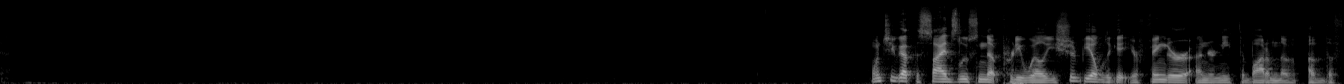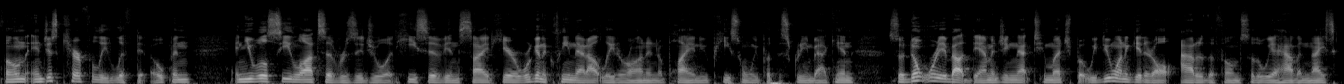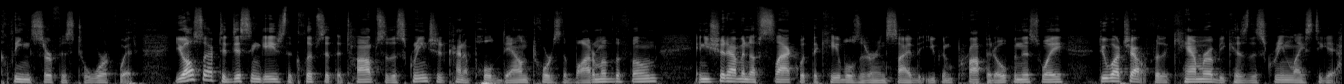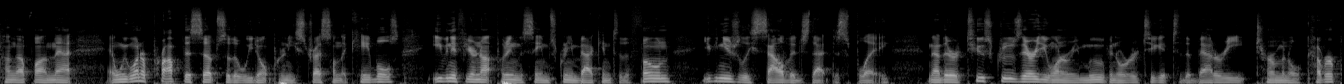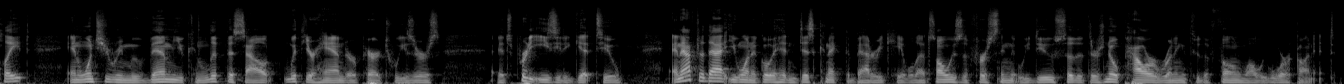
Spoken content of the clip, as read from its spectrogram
Once you've got the sides loosened up pretty well, you should be able to get your finger underneath the bottom of, of the phone and just carefully lift it open and you will see lots of residual adhesive inside here. We're going to clean that out later on and apply a new piece when we put the screen back in. So don't worry about damaging that too much, but we do want to get it all out of the phone so that we have a nice clean surface to work with. You also have to disengage the clips at the top so the screen should kind of pull down towards the bottom of the phone and you should have enough slack with the cables that are inside that you can prop it open this way. Do watch out for the camera because the screen likes to get hung up on that and we want to prop this up so that we don't put any stress on the cables. Even if you're not putting the same screen back into the phone, you can usually salvage that display. Now there are two screws there you want to remove in order to get to the battery terminal cover plate. And once you remove them, you can lift this out with your hand or a pair of tweezers. It's pretty easy to get to. And after that, you want to go ahead and disconnect the battery cable. That's always the first thing that we do so that there's no power running through the phone while we work on it.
